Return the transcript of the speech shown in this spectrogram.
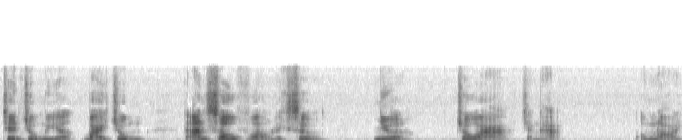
trên chủ nghĩa bài chung đã ăn sâu vào lịch sử như ở châu Á chẳng hạn, ông nói.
